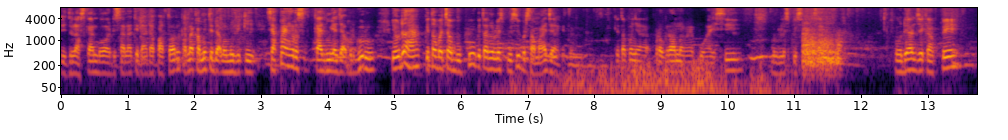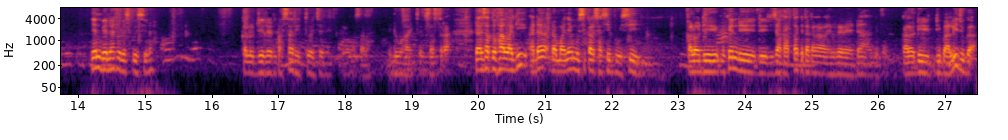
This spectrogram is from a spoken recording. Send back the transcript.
dijelaskan bahwa di sana tidak ada patron karena kami tidak memiliki siapa yang harus kami ajak berguru. Ya udah kita baca buku kita nulis puisi bersama aja gitu. Kita punya program namanya puisi menulis puisi bersama. Kemudian JKP yang benar nulis puisi nah. Kalau di Denpasar itu aja deh kalau nggak salah. Dua itu sastra. Dan satu hal lagi ada namanya musikalisasi puisi kalau di mungkin di, di, di Jakarta kita kenal Reda gitu. Kalau di di Bali juga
